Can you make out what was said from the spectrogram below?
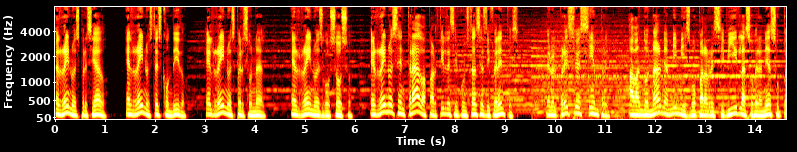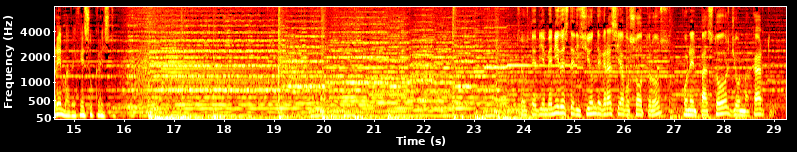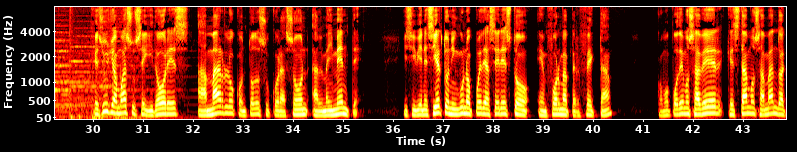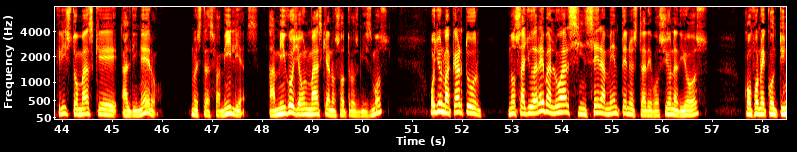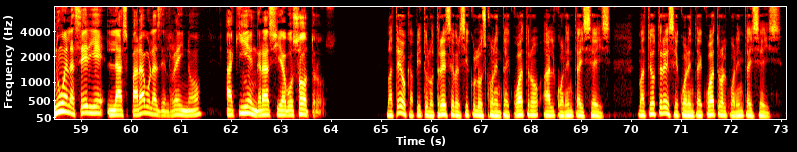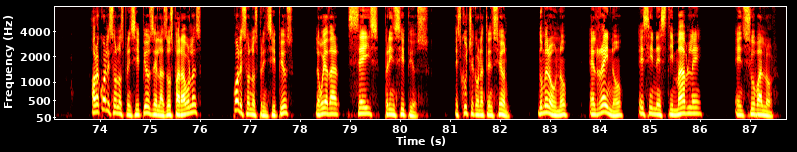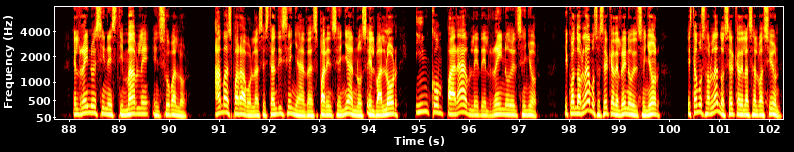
El reino es preciado. El reino está escondido. El reino es personal. El reino es gozoso. El reino es centrado a partir de circunstancias diferentes. Pero el precio es siempre abandonarme a mí mismo para recibir la soberanía suprema de Jesucristo. Bienvenido a esta edición de Gracia a vosotros con el pastor John MacArthur. Jesús llamó a sus seguidores a amarlo con todo su corazón, alma y mente. Y si bien es cierto ninguno puede hacer esto en forma perfecta, ¿cómo podemos saber que estamos amando a Cristo más que al dinero, nuestras familias, amigos y aún más que a nosotros mismos? Hoy John MacArthur nos ayudará a evaluar sinceramente nuestra devoción a Dios conforme continúa la serie Las parábolas del reino, aquí en gracia a vosotros. Mateo capítulo 13 versículos 44 al 46. Mateo 13, 44 al 46. Ahora, ¿cuáles son los principios de las dos parábolas? ¿Cuáles son los principios? Le voy a dar seis principios. Escuche con atención. Número uno, el reino es inestimable en su valor. El reino es inestimable en su valor. Ambas parábolas están diseñadas para enseñarnos el valor incomparable del reino del Señor. Y cuando hablamos acerca del reino del Señor, estamos hablando acerca de la salvación.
